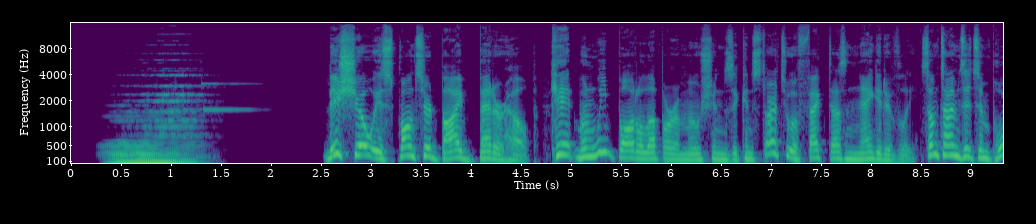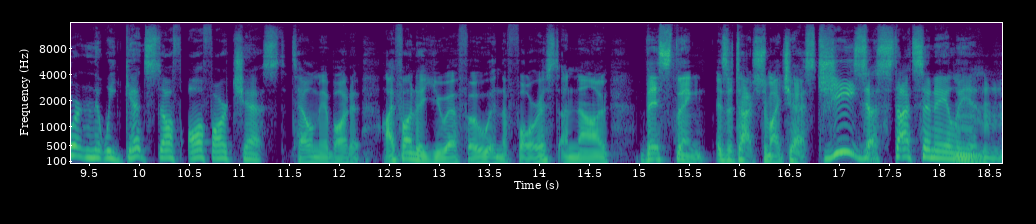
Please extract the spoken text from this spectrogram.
This show is sponsored by BetterHelp. Kit, when we bottle up our emotions, it can start to affect us negatively. Sometimes it's important that we get stuff off our chest. Tell me about it. I found a UFO in the forest, and now this thing is attached to my chest. Jesus, that's an alien. Mm-hmm.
